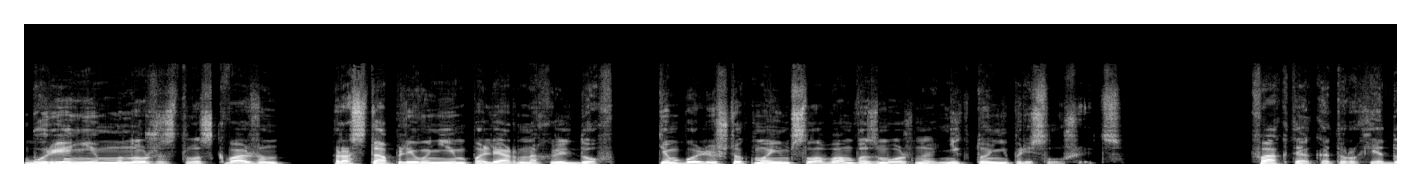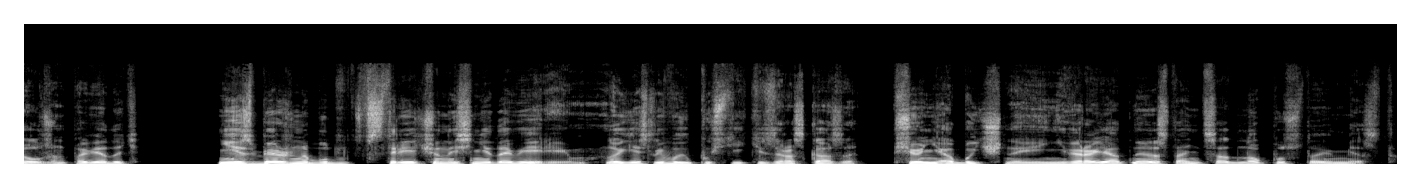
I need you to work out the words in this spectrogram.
бурением множества скважин, растапливанием полярных льдов, тем более, что к моим словам, возможно, никто не прислушается. Факты, о которых я должен поведать, неизбежно будут встречены с недоверием, но если выпустить из рассказа все необычное и невероятное останется одно пустое место.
